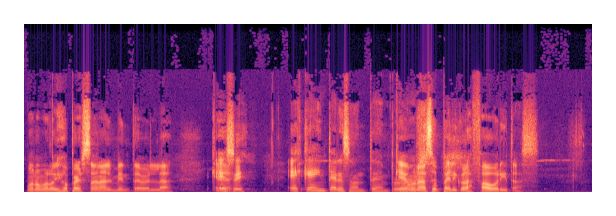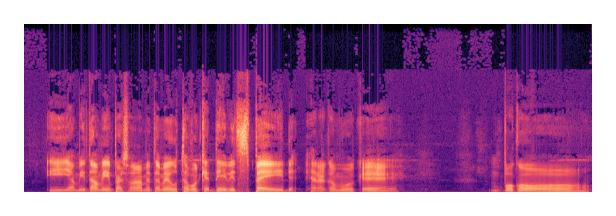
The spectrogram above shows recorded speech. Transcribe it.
Bueno, me lo dijo personalmente, ¿verdad? Que. Es que es interesante. que es una de sus películas favoritas. Y a mí también personalmente me gusta porque David Spade era como que un poco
